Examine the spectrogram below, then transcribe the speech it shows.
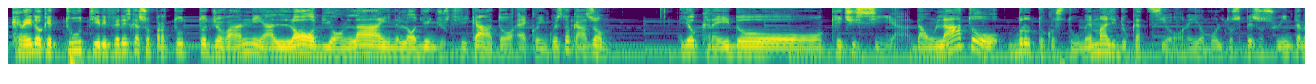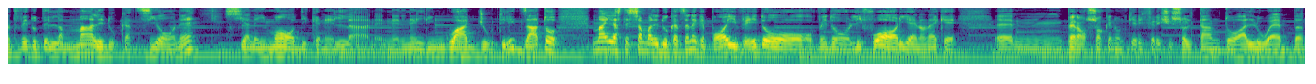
credo che tu ti riferisca soprattutto Giovanni all'odio online, l'odio ingiustificato. Ecco, in questo caso io credo che ci sia da un lato brutto costume, maleducazione. Io molto spesso su internet vedo della maleducazione, sia nei modi che nel, nel, nel linguaggio utilizzato, ma è la stessa maleducazione che poi vedo, vedo lì fuori, e eh, non è che... Ehm, però so che non ti riferisci soltanto al web.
